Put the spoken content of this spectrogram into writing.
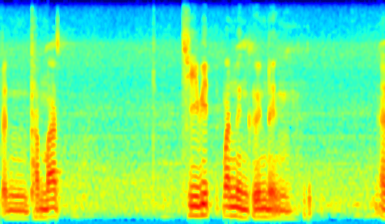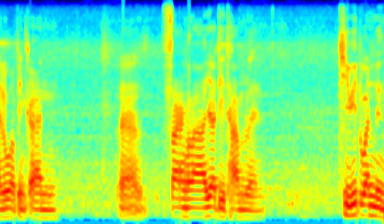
เป็นธรรมะชีวิตวันหนึ่งคืนหนึ่งเรียกว่าเป็นการสร้างลายาติธรรมเลย ชีวิตวันหนึ่ง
